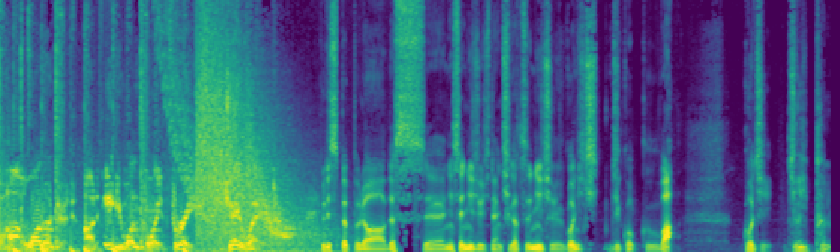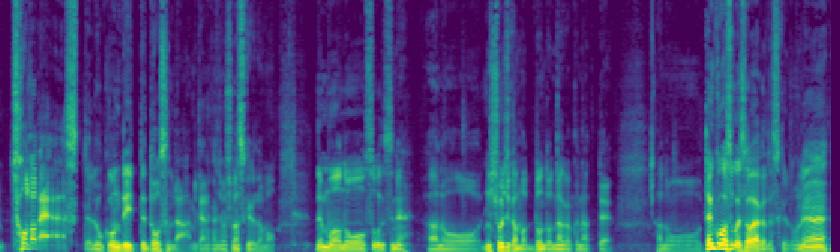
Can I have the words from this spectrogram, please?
HOT 100 on 81.3 J-WAVE. クリス・ペプラーです、えー2021年4月25日時刻は5時11分ちょうどです。って録音で言ってどうすんだみたいな感じもしますけれども。でもあのそうですね。あの日照時間もどんどん長くなってあの天候はすごい爽やかですけれどもね。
